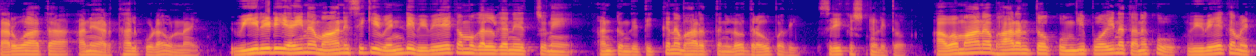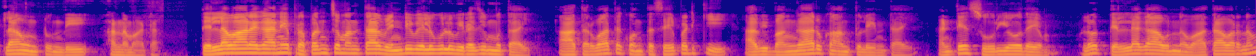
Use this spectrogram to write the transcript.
తర్వాత అనే అర్థాలు కూడా ఉన్నాయి. వీరిడి అయిన మానసికి వెండి వివేకము గల్గనేర్చునే అంటుంది తిక్కన భారతంలో ద్రౌపది శ్రీకృష్ణుడితో. అవమాన భారంతో కుంగిపోయిన తనకు వివేకం ఎట్లా ఉంటుంది అన్నమాట. తెల్లవారగానే ప్రపంచమంతా వెండి వెలుగులు విరజిమ్ముతాయి. ఆ తర్వాత కొంతసేపటికి అవి బంగారు కాంతులేంటాయి అంటే సూర్యోదయం. లో తెల్లగా ఉన్న వాతావరణం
